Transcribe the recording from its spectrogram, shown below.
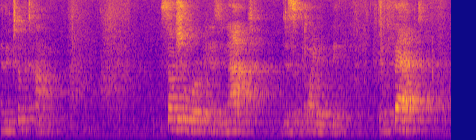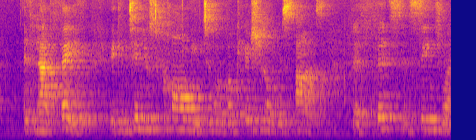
and it took time. Social work has not disappointed me. In fact, if not faith, it continues to call me to a vocational response that fits and seems right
